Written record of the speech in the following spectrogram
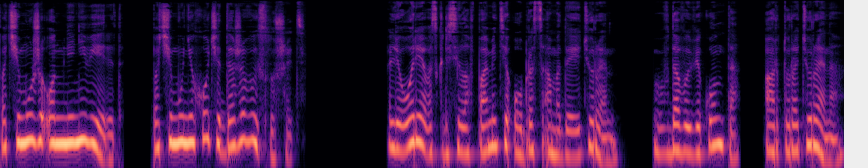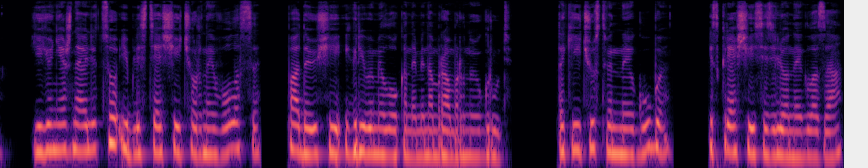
Почему же он мне не верит? Почему не хочет даже выслушать? Леория воскресила в памяти образ Амадея Тюрен, вдовы виконта Артура Тюрена. Ее нежное лицо и блестящие черные волосы, падающие игривыми локонами на мраморную грудь. Такие чувственные губы, искрящиеся зеленые глаза,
